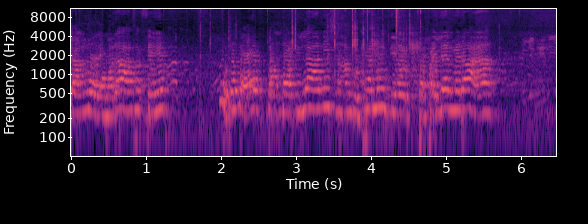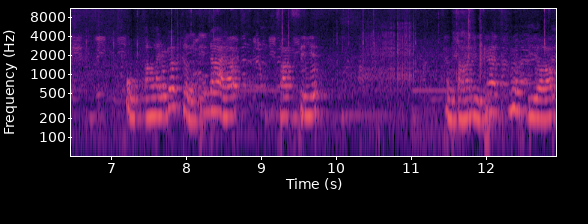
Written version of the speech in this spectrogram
ยังหม่งออกมาได้สักทีโอ้โหต้องบอกว่าบางบอลวิลล่านี่นำอยู่แค่ลูกเดียวจะไปเล่นไม่ได้ฮะอุกอะไรก็เกิดขึ้นได้ครับซักซีดตามอยู่แค่ลูกเดียวครับ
